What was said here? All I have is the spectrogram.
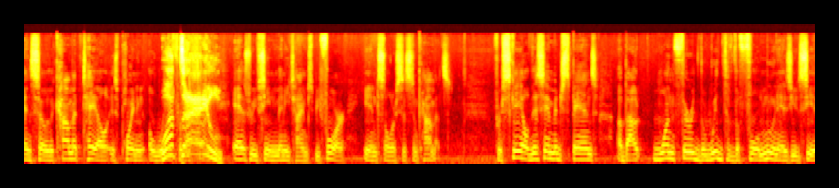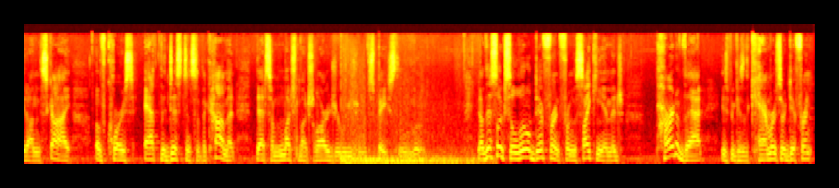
and so the comet tail is pointing away what from tail? the sun, as we've seen many times before in solar system comets. For scale, this image spans about one third the width of the full moon as you'd see it on the sky, of course, at the distance of the comet, that's a much, much larger region of space than the moon. Now, this looks a little different from the Psyche image. Part of that is because the cameras are different,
